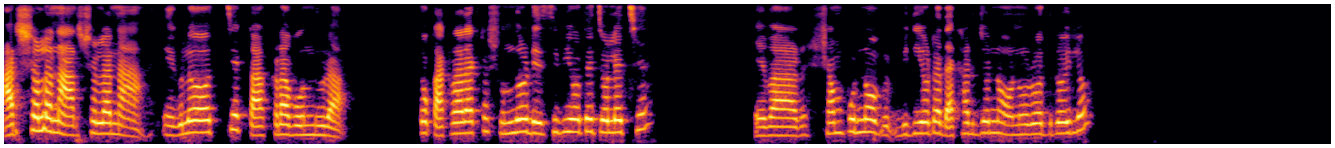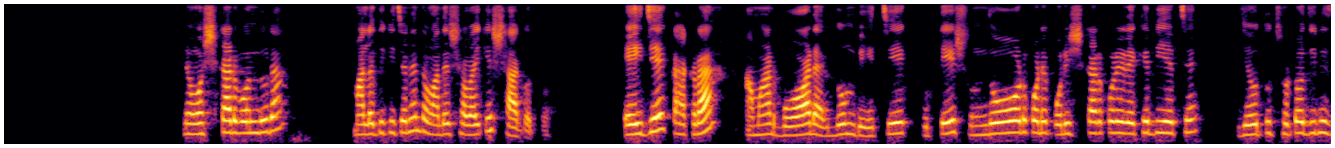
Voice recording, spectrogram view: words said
আরশোলা না আরশোলা না, এগুলো হচ্ছে কাঁকড়া বন্ধুরা। তো কাঁকড়ার একটা সুন্দর রেসিপি হতে চলেছে। এবার সম্পূর্ণ ভিডিওটা দেখার জন্য অনুরোধ রইল। নমস্কার বন্ধুরা, মালতী কিচেনে তোমাদের সবাইকে স্বাগত। এই যে কাঁকড়া আমার বর একদম বেচে, কুটে, সুন্দর করে পরিষ্কার করে রেখে দিয়েছে। যেহেতু ছোট জিনিস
